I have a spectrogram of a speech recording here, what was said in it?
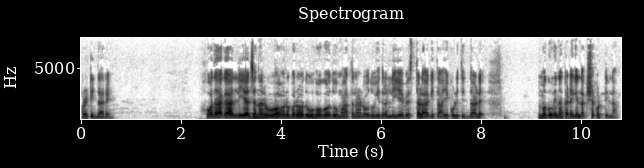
ಹೊರಟಿದ್ದಾರೆ. ಹೋದಾಗ ಅಲ್ಲಿಯ ಜನರು, ಅವರು ಬರೋದು, ಹೋಗೋದು, ಮಾತನಾಡೋದು, ಇದರಲ್ಲಿಯೇ ವ್ಯಸ್ತಳಾಗಿ ತಾಯಿ ಕುಳಿತಿದ್ದಾಳೆ. ಮಗುವಿನ ಕಡೆಗೆ ಲಕ್ಷ್ಯ ಕೊಟ್ಟಿಲ್ಲ.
